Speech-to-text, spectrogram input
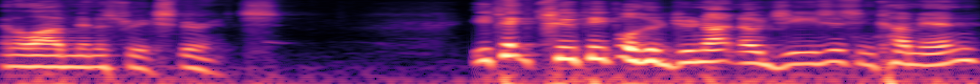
and a lot of ministry experience. You take two people who do not know Jesus and come in.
